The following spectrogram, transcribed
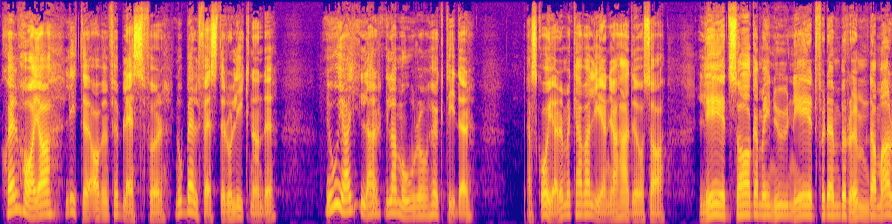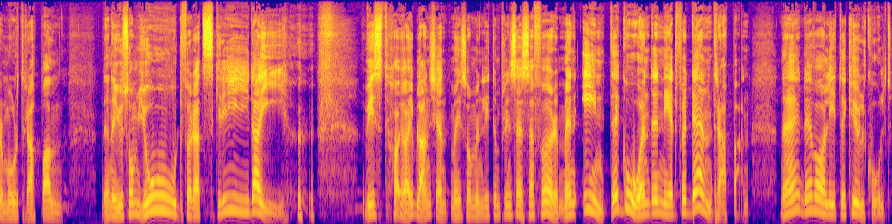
Själv har jag lite av en fäbless för Nobelfester och liknande. Jo, jag gillar glamour och högtider. Jag skojade med kavaljen jag hade och sa Ledsaga mig nu ned för den berömda marmortrappan. Den är ju som jord för att skrida i. Visst har jag ibland känt mig som en liten prinsessa förr, men inte gående ned för den trappan. Nej, det var lite kulcoolt.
